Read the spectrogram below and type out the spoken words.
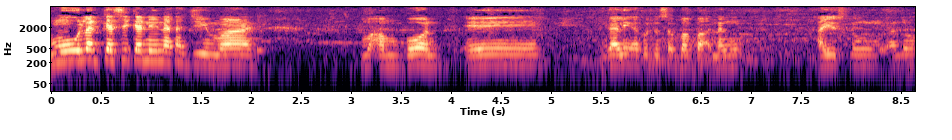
Umuulan kasi kanina kajimar. Maambon. Eh, galing ako doon sa baba ng ayos nung ano,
